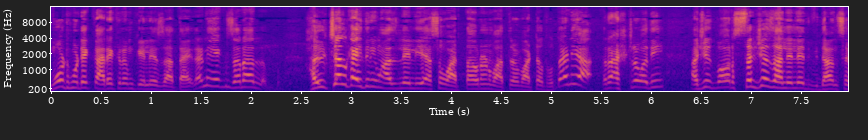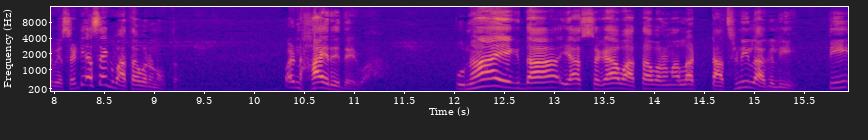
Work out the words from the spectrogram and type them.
मोठमोठे कार्यक्रम केले जात आहेत आणि एक जरा हलचल काहीतरी माजलेली आहे असं वातावरण वात वाटत होतं आणि राष्ट्रवादी अजित पवार सज्ज झालेले आहेत विधानसभेसाठी असं एक वातावरण होतं. पण हाय रे देवा. पुन्हा एकदा या सगळ्या वातावरणाला टाचणी लागली ती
